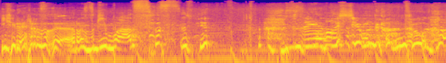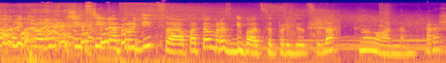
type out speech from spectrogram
и раз- разгибаться следующем году. Нужно будет очень сильно трудиться, а потом разгибаться придется, да? Ну ладно, хорошо.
